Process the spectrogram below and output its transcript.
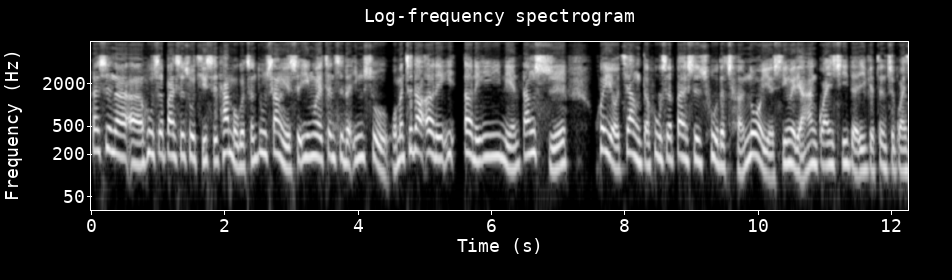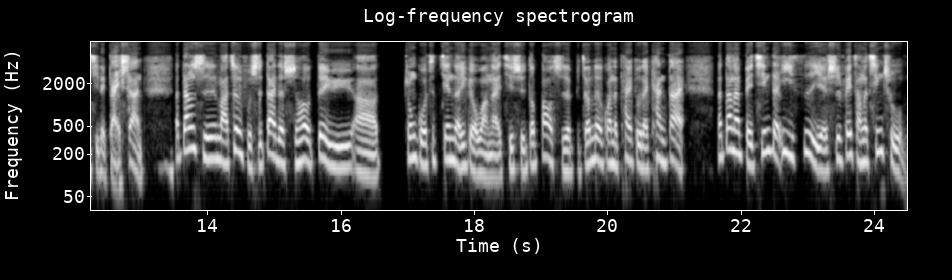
但是呢，呃，互设办事处其实它某个程度上也是因为政治的因素。我们知道，二零一二零一一年当时会有这样的互设办事处的承诺，也是因为两岸关系的一个政治关系的改善。那当时马政府时代的时候，对于啊、中国之间的一个往来，其实都抱持了比较乐观的态度来看待。那当然，北京的意思也是非常的清楚。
